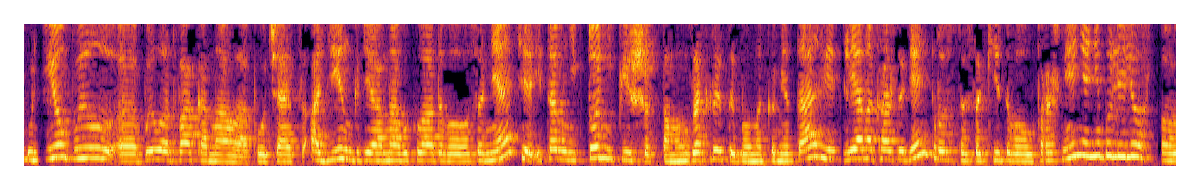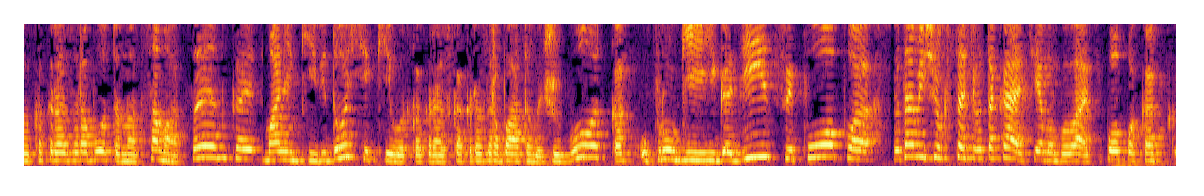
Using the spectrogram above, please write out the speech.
У нее был, э, было два канала, получается. Один, где она выкладывала занятия, и там никто не пишет, там он закрытый был на комментарии. И она каждый день просто закидывала упражнения, они были легкие. Э, как раз работа над самооценкой, маленькие видосики, вот как раз как разрабатывать живот, как упругие ягодицы, попа. Но там еще, кстати, вот такая тема была, типа, попа как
